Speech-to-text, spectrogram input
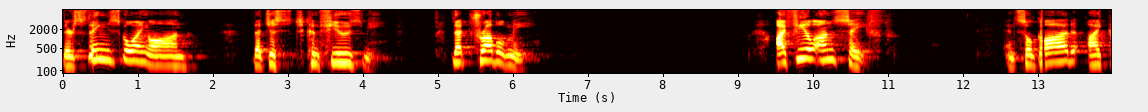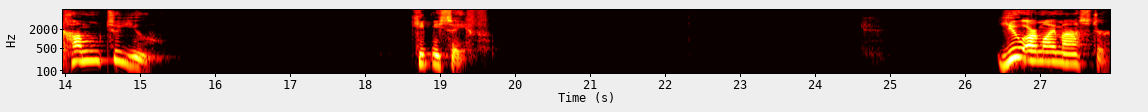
There's things going on that just confuse me, that trouble me. I feel unsafe. And so, God, I come to you. Keep me safe. You are my master.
